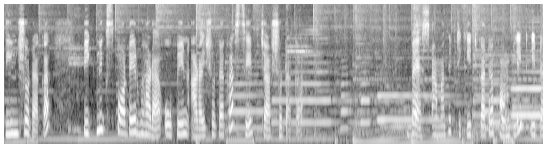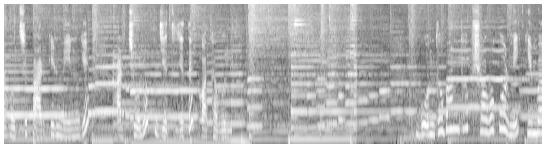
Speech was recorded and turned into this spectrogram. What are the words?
তিনশো টাকা, পিকনিক স্পটের ভাড়া ওপেন আড়াইশো টাকা, সেট চারশো টাকা। ব্যাস, আমাদের টিকিট কাটা কমপ্লিট। এটা হচ্ছে পার্কের মেন গেট। আর চলুন যেতে যেতে কথা বলি। বন্ধু বান্ধব সহকর্মী কিংবা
